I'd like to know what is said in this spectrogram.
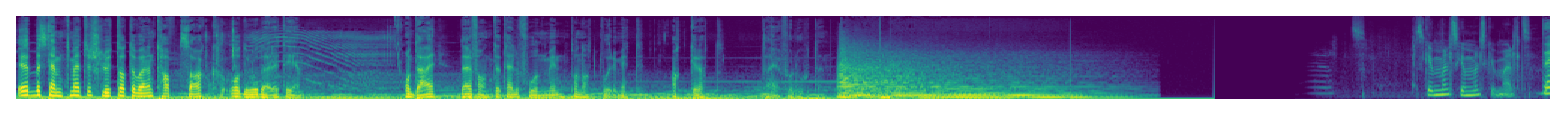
Jeg bestemte meg til slutt at det var en tapt sak, og dro deretter hjem. Og der, der fant jeg telefonen min på nattbordet mitt, akkurat da jeg forlot den. Skummelt, skummelt, skummelt. Det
